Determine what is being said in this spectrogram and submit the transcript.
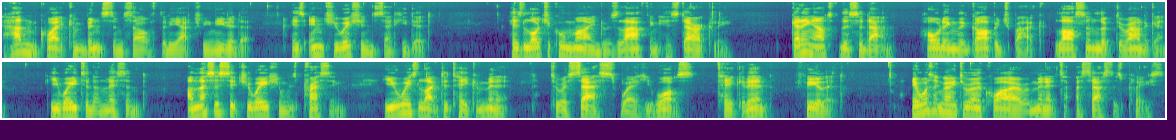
hadn't quite convinced himself that he actually needed it. His intuition said he did. His logical mind was laughing hysterically. Getting out of the sedan, holding the garbage bag, Larson looked around again. He waited and listened. Unless a situation was pressing, he always liked to take a minute to assess where he was, take it in, feel it. It wasn't going to require a minute to assess this place.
